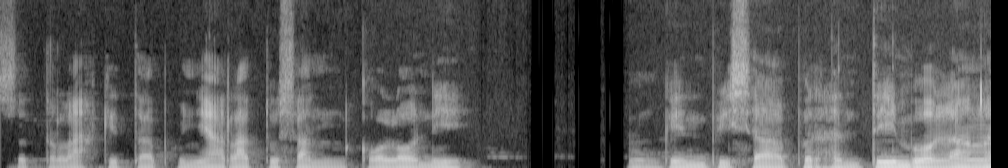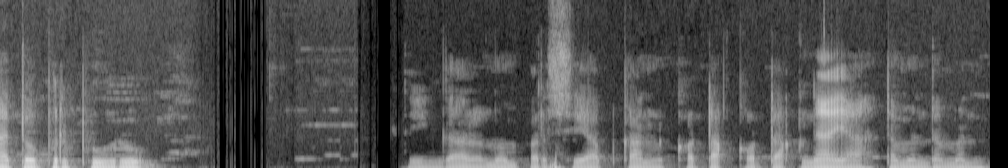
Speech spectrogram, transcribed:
Setelah kita punya ratusan koloni mungkin bisa berhenti bolang atau berburu tinggal mempersiapkan kotak-kotaknya ya teman-teman.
